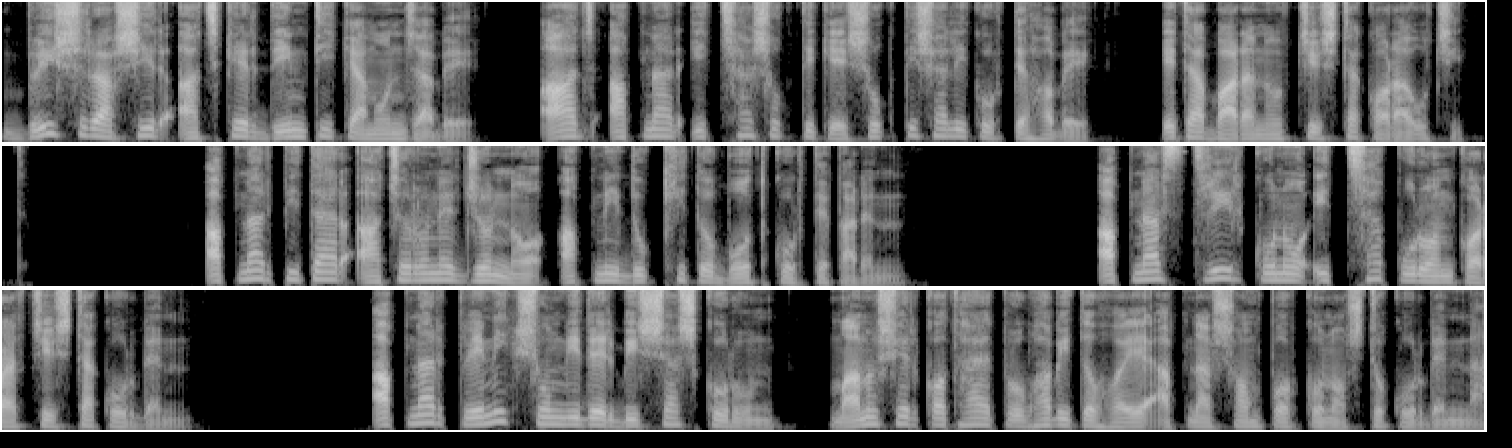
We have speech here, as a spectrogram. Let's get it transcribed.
বৃষ রাশির আজকের দিনটি কেমন যাবে? আজ আপনার ইচ্ছাশক্তিকে শক্তিশালী করতে হবে, এটা বাড়ানোর চেষ্টা করা উচিত। আপনার পিতার আচরণের জন্য আপনি দুঃখিত বোধ করতে পারেন। আপনার স্ত্রীর কোনো ইচ্ছা পূরণ করার চেষ্টা করবেন। আপনার প্রেমিক সঙ্গীদের বিশ্বাস করুন, মানুষের কথায় প্রভাবিত হয়ে আপনার সম্পর্ক নষ্ট করবেন না।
